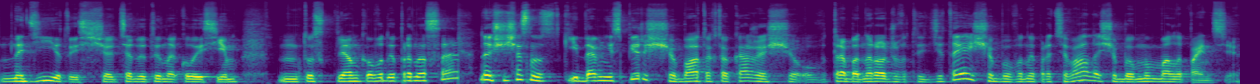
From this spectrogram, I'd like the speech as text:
надіятись, що ця дитина колись їм ту склянку води принесе. Ну, якщо чесно, це такий давній спір, що багато хто каже, що треба народжувати дітей, щоб вони працювали, щоб ми мали пенсію.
